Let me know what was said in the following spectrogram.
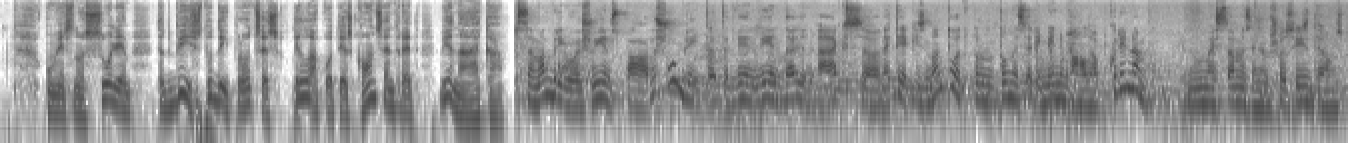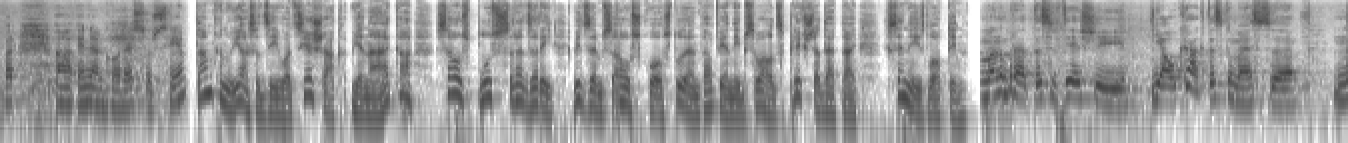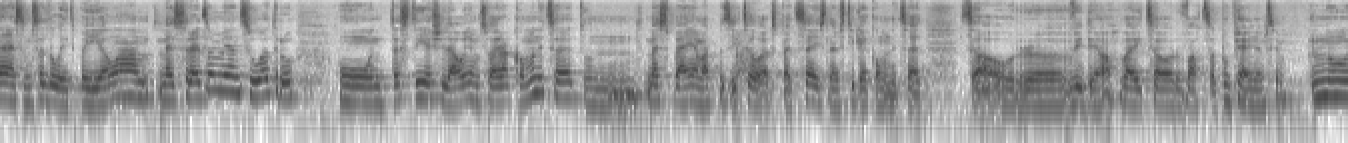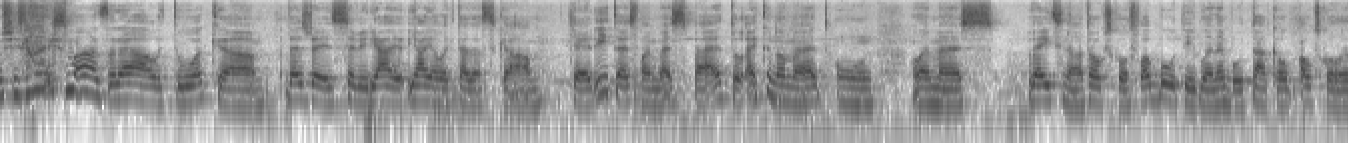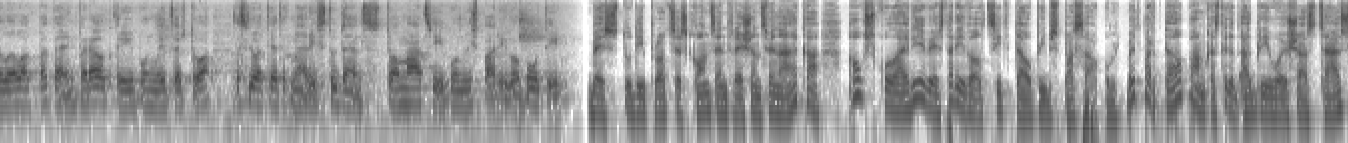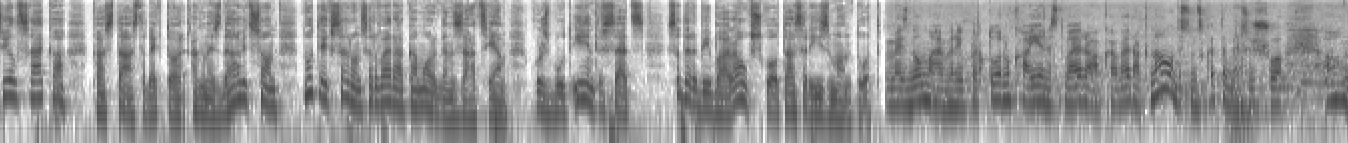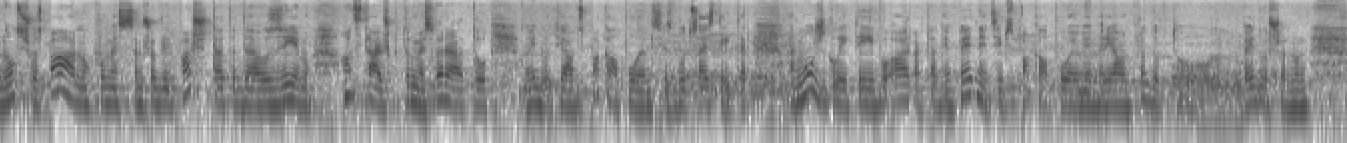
Un viens no soļiem tad bija studiju procesu lielākoties koncentrēt vienā ēkā. Esam atbrīvojuši vienu spārnu šobrīd, tad viena, viena daļa ēkas netiek izmantota, tur to mēs arī minimāli apkurinam. Nu, mēs samazinām šos izdevumus par uh, energoresursiem. Tam, ka nu jāsadzīvo ciešāk vienā ēkā, savus plusus redz arī Vidzemes augstskolas studentu apvienības valdes priekšsēdētāja Ksenija Lotina. Manuprāt, tas ir tieši jaukāk, tas, ka mēs uh, neesam sadalīti pa ielām. Mēs redzam viens otru. Un tas tieši ļauj mums vairāk komunicēt, un mēs spējam atpazīt cilvēku pēc sejas, nevis tikai komunicēt caur uh, video vai caur WhatsApp. Pieņemsim. Nu, šis laiks māca reāli to, ka dažreiz sevi ir jā, jāieliek tādās kā ķēdītēs, lai mēs spētu ekonomēt un lai mēs veicinātu augstskolas labbūtību, lai nebūtu tā, ka augstskolai ir lielāka patēriņa par elektrību, un līdz ar to tas ļoti ietekmē arī studentus, to mācību un vispārīgo būtību. Bez studiju procesa koncentrēšanas vienā ēkā augstskolā ir ieviest arī vēl citi taupības pasākumi. Bet par telpām, kas tagad atbrīvojušās Cēzu ielas ēkā, kā stāsta rektore Agnēs Davidsona, notiek sarunas ar vairākām organizācijām, kuras būtu ieinteresētas sadarbībā ar augstskolu tās arī izmantot. Mēs domājam arī par to, nu, kā ienest vairāk, vairāk naudas un skatāmies uz šo, nu, uz šo spārnu, ko mēs esam šobrīd paši tātad, uz ziemu atstājuši, ka tur mēs varētu veidot jaunus pakalpojumus, kas būtu saistīti ar, ar mūža glītību sadarbību ar, ar tādiem pētniecības pakalpojumiem, ar jaunu produktu veidošanu un,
